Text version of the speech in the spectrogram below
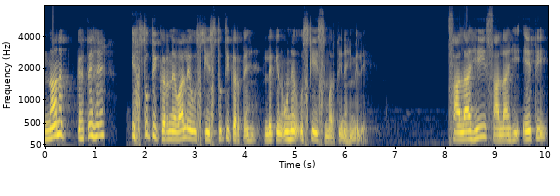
नानक कहते हैं, स्तुति करने वाले उसकी स्तुति करते हैं, लेकिन उन्हें उसकी स्मृति नहीं मिली। साला ही साला ही एति,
